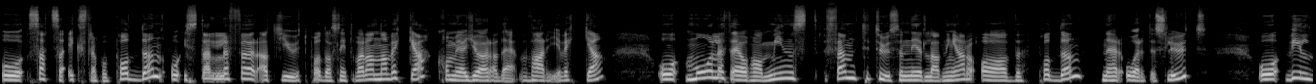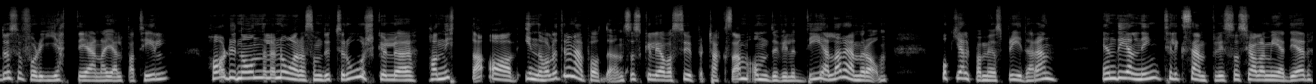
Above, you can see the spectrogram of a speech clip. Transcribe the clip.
och satsa extra på podden och istället för att ge ut poddavsnitt varannan vecka kommer jag göra det varje vecka. Och målet är att ha minst 50 000 nedladdningar av podden när året är slut. Och Vill du så får du jättegärna hjälpa till. Har du någon eller några som du tror skulle ha nytta av innehållet i den här podden så skulle jag vara supertacksam om du ville dela det med dem och hjälpa mig att sprida den. En delning, till exempel i sociala medier,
